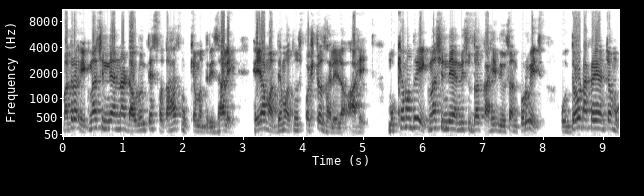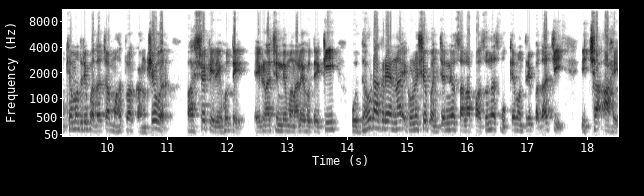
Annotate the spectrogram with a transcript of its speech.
मात्र एकनाथ शिंदे यांना डावलून ते स्वतःच मुख्यमंत्री झाले हे या माध्यमातून स्पष्ट झालेलं आहे. मुख्यमंत्री एकनाथ शिंदे यांनी सुद्धा काही दिवसांपूर्वीच उद्धव ठाकरे यांच्या मुख्यमंत्री पदाच्या महत्वाकांक्षेवर भाष्य केले होते. एकनाथ शिंदे म्हणाले होते की उद्धव ठाकरे यांना एकोणीसशे पंच्याण्णव सालापासूनच मुख्यमंत्री पदाची इच्छा आहे.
